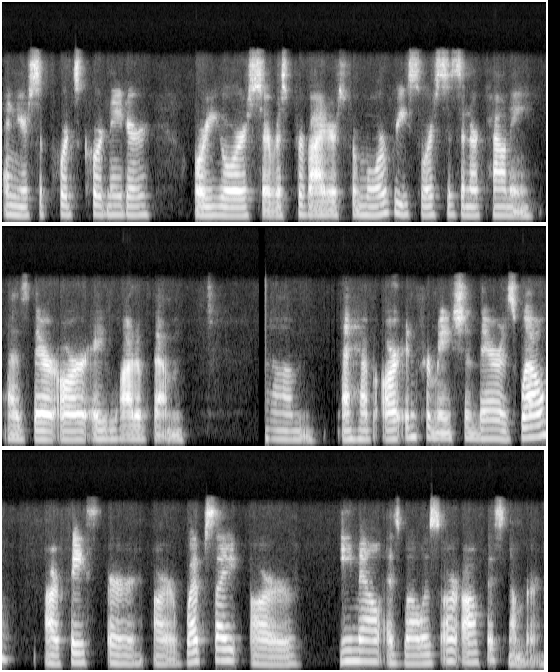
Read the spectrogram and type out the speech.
and your supports coordinator or your service providers for more resources in our county, as there are a lot of them. Um, I have our information there as well, our face or our website, our email, as well as our office number.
